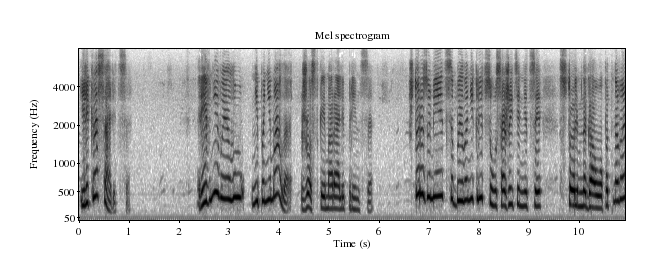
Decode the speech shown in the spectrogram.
или красавица? Ревнивая Лу не понимала жесткой морали принца, что, разумеется, было не к лицу сожительницы столь многоопытного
